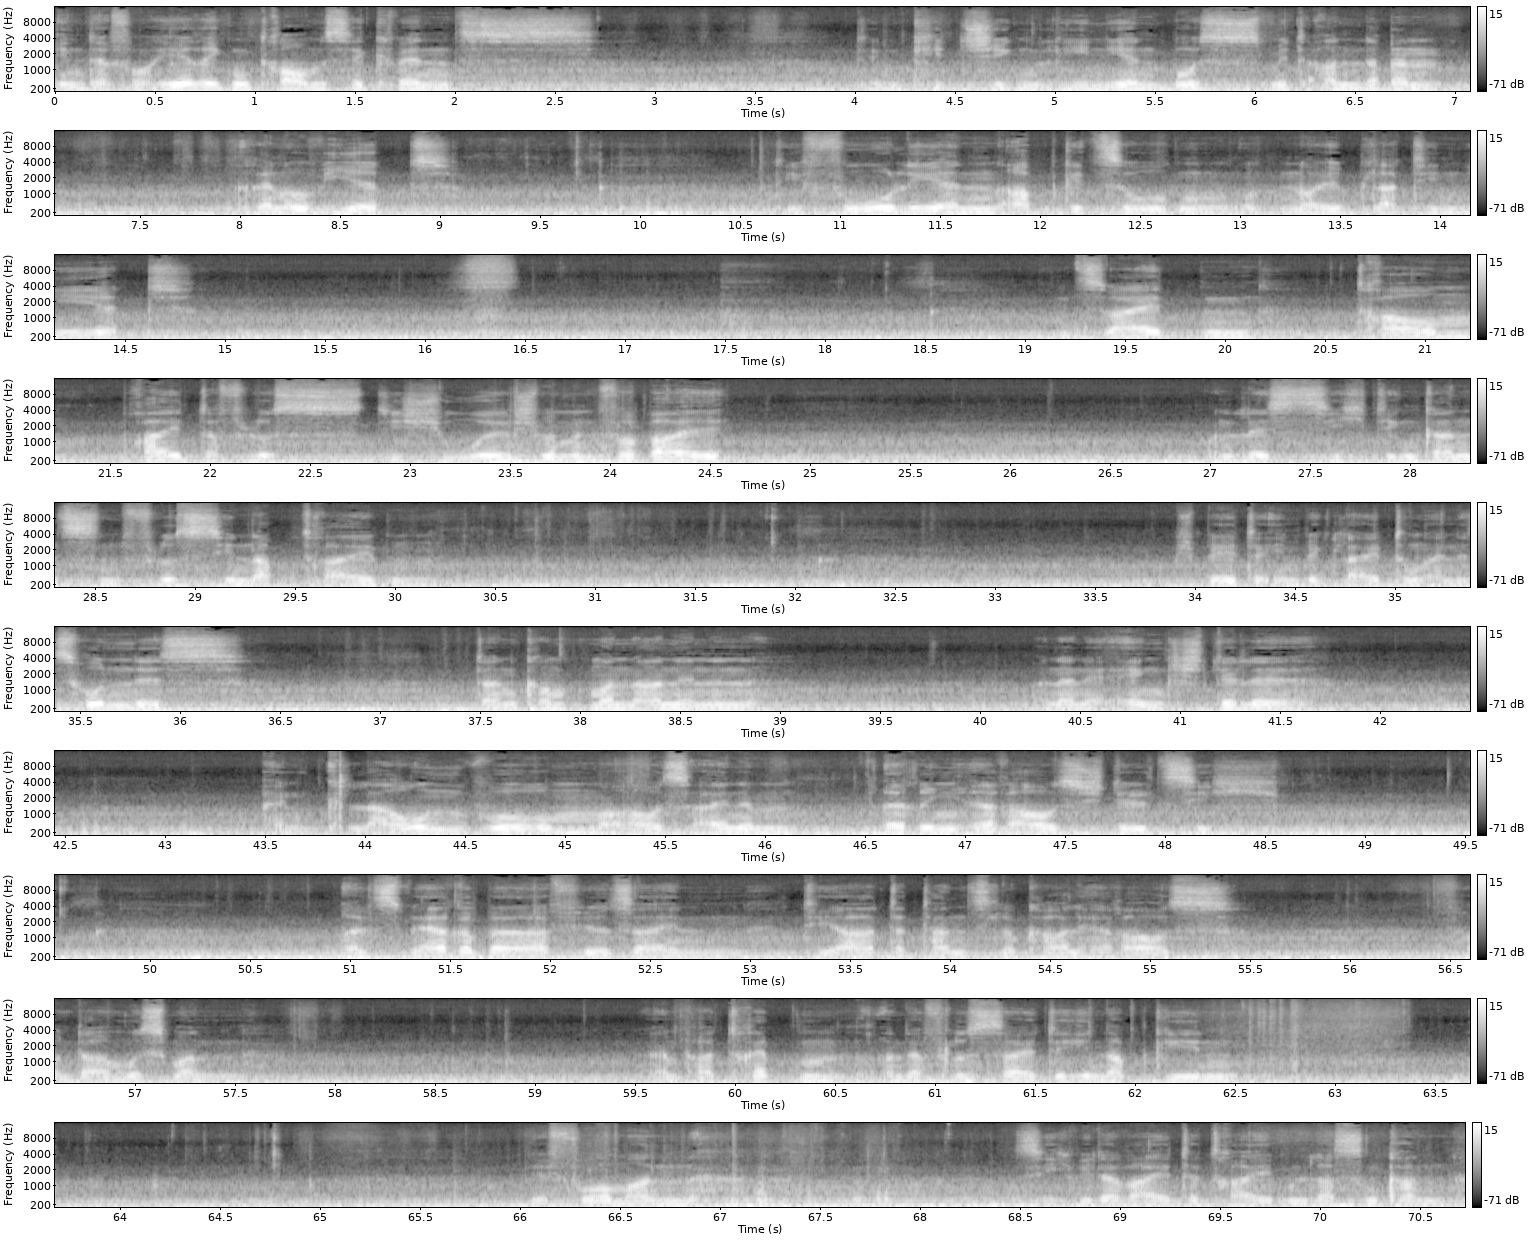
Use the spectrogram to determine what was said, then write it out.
in der vorherigen Traumsequenz den kitschigen Linienbus mit anderen renoviert, die Folien abgezogen und neu platiniert. Im zweiten Traum breiter Fluss, die Schuhe schwimmen vorbei. Man lässt sich den ganzen Fluss hinabtreiben. Später in Begleitung eines Hundes. Dann kommt man an, einen, an eine Engstelle. Ein Clownwurm aus einem Ring heraus stellt sich als Werber für sein Theatertanzlokal heraus. Von da muss man ein paar Treppen an der Flussseite hinabgehen, bevor man sich wieder weiter treiben lassen kann.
